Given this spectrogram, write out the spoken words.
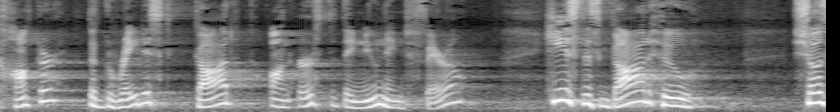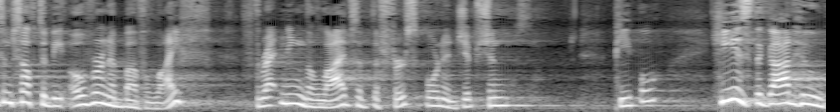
conquer the greatest God on earth that they knew named Pharaoh. He is this God who shows himself to be over and above life, threatening the lives of the firstborn Egyptian people. He is the God who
